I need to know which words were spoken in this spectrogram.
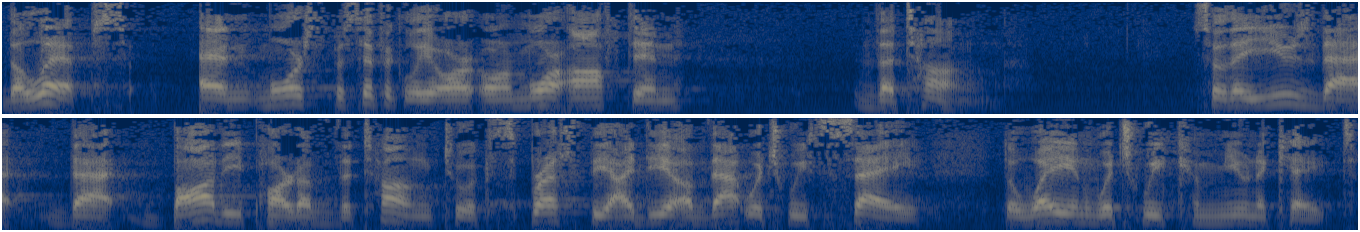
the lips, and more specifically or, or more often, the tongue. So they use that, that body part of the tongue to express the idea of that which we say, the way in which we communicate.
